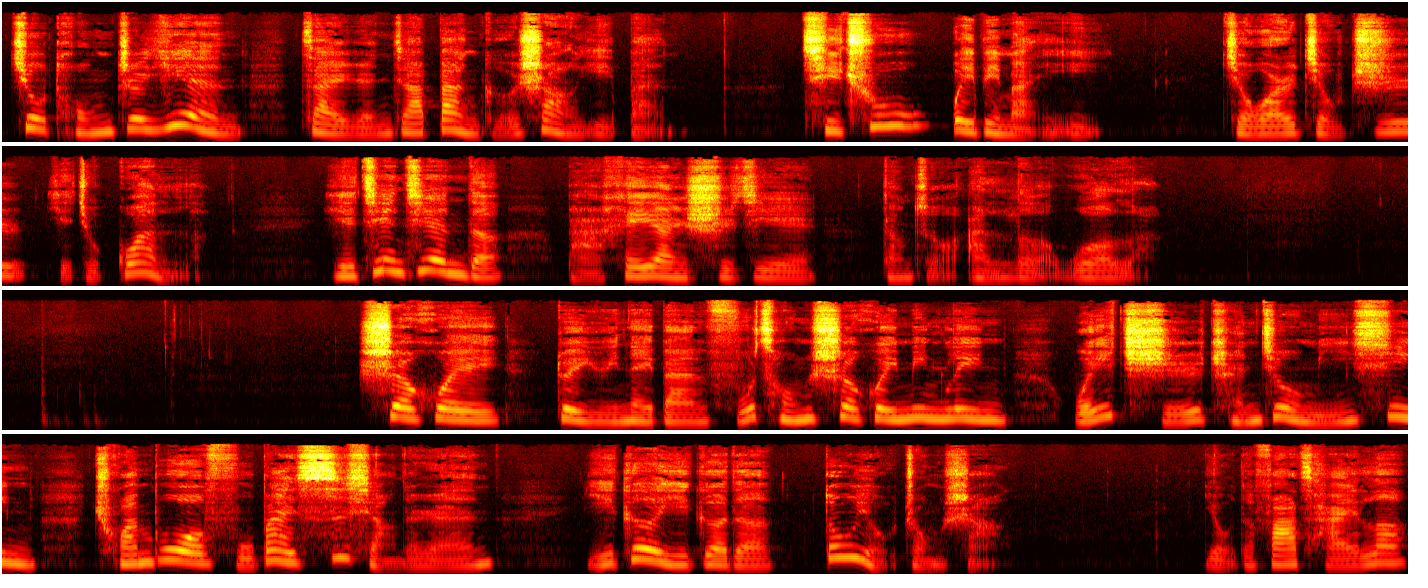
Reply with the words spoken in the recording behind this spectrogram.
就同这燕在人家半格上一般，起初未必满意，久而久之也就惯了，也渐渐的把黑暗世界当作安乐窝了。社会对于那般服从社会命令、维持陈旧迷信、传播腐败思想的人，一个一个的都有重赏，有的发财了，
